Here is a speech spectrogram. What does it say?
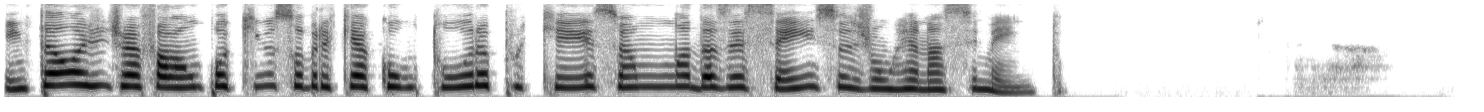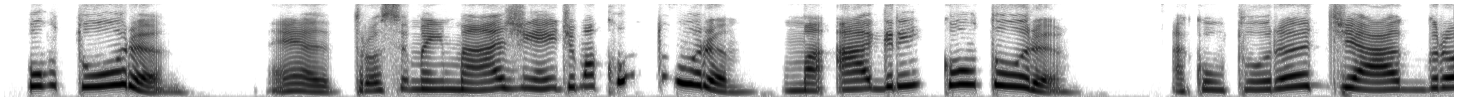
Então, a gente vai falar um pouquinho sobre o que é cultura, porque isso é uma das essências de um renascimento. Cultura, né, trouxe uma imagem aí de uma cultura, uma agricultura, a cultura de agro,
